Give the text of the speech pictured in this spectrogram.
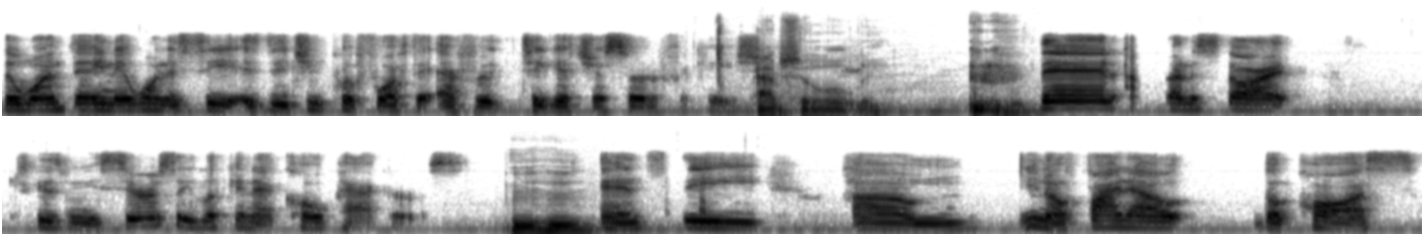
the one thing they want to see is did you put forth the effort to get your certification? Absolutely. Then I'm going to start, excuse me, seriously looking at co-packers. Mm-hmm. and see, um, you know, find out the costs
